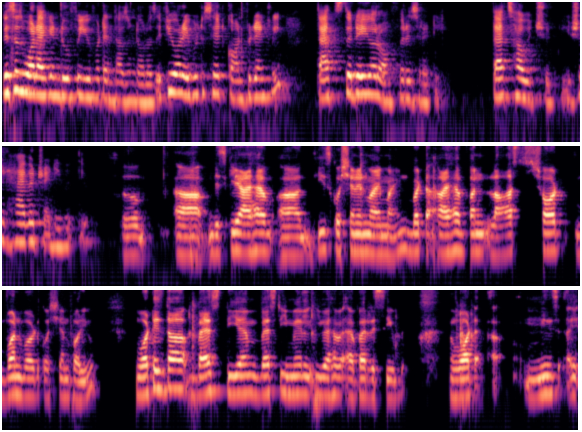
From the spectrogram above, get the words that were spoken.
this is what I can do for you for $10,000. If you are able to say it confidently, that's the day your offer is ready. That's how it should be. You should have it ready with you. So uh, basically, I have uh, these question in my mind, but I have one last short one word question for you. What is the best DM, best email you have ever received? What uh, means uh,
